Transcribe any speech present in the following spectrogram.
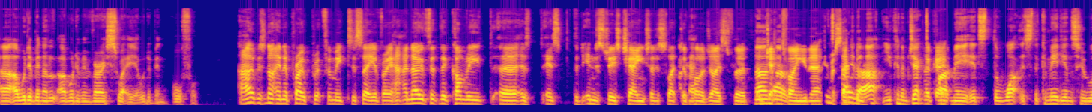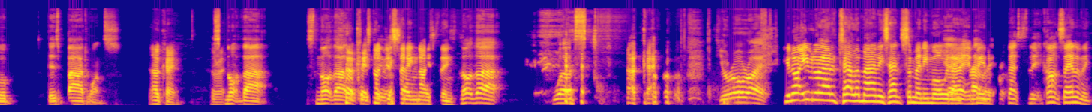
Uh, I would have been a, I would have been very sweaty. It would have been awful. I hope it's not inappropriate for me to say you're very. Ha- I know that the comedy uh, is, is the industry has changed. I just like to Okay. apologise for no. objectifying you there You for can a say second. that. You can objectify Okay. me. It's the what? It's the comedians who were. There's bad ones. Okay. All It's right. not that. It's not that. Okay. It's not just saying nice things. It's not that. Worse. Okay. You're all right. You're not even allowed to tell a man he's handsome anymore without it being. A, that's the, you can't say anything.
